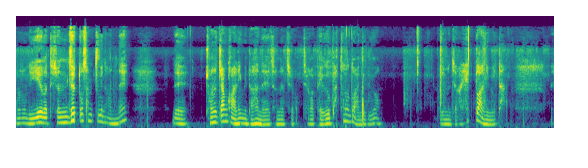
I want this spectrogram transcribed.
어느 정도 이해가 되셨는데 또 삼뚝이 나왔네. 네, 저는 짠 거 아닙니다. 네, 저는 제가, 제가 배그 파트너도 아니고요. 보시면 제가 핵도 아닙니다. 네,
